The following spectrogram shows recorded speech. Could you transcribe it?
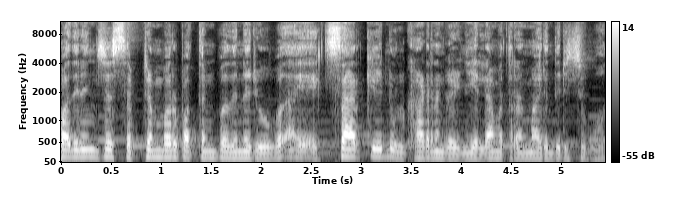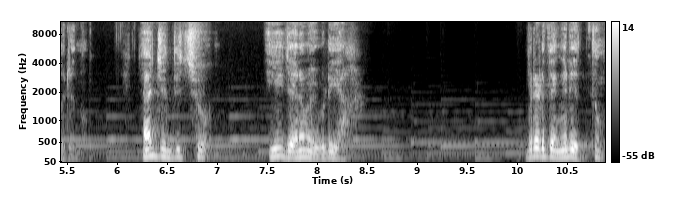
പതിനഞ്ച് സെപ്റ്റംബർ പത്തൊൻപതിന് രൂപ എക്സാർക്കേന്റെ ഉദ്ഘാടനം കഴിഞ്ഞ് എല്ലാ മെത്രന്മാരും തിരിച്ചു പോയിരുന്നു ഞാൻ ചിന്തിച്ചു ഈ ജനം എവിടെയാ? ഇവരുടെ അടുത്ത് എങ്ങനെ എത്തും?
